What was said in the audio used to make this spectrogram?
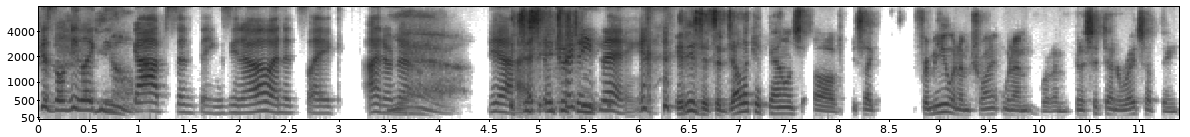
Cause there'll be like You these know. gaps and things, you know, and it's like, I don't know. Yeah. Yeah. It's just tricky interesting- thing. it is it's a delicate balance of it's like for me when i'm trying when i'm when i'm going to sit down and write something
